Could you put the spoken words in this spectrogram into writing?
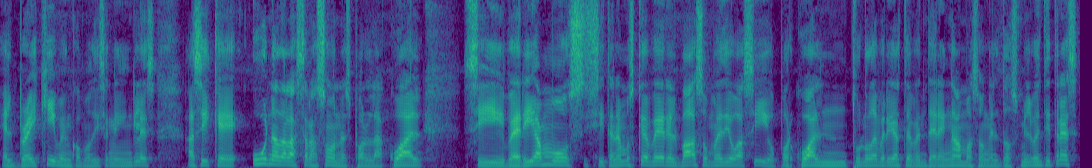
el break-even, como dicen en inglés. Así que una de las razones por la cual si veríamos, si tenemos que ver el vaso medio vacío, por cuál tú no deberías de vender en Amazon el 2023,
